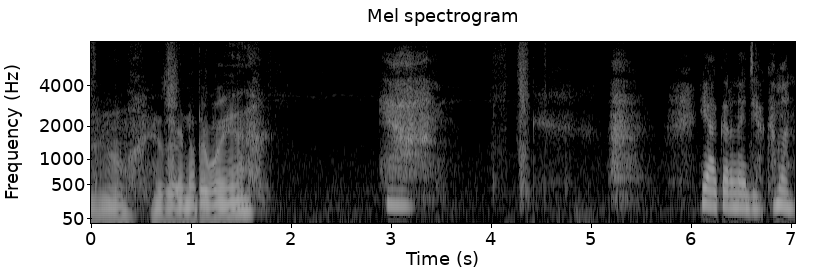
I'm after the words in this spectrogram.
Oh, is there another way in? Yeah. Yeah, I've got an idea. Come on.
